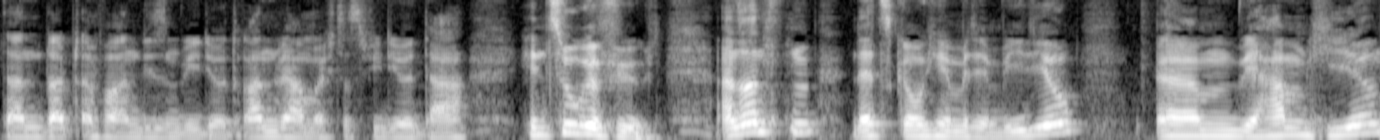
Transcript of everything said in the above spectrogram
dann bleibt einfach an diesem Video dran. Wir haben euch das Video da hinzugefügt. Ansonsten, let's go hier mit dem Video. Ähm, wir haben hier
